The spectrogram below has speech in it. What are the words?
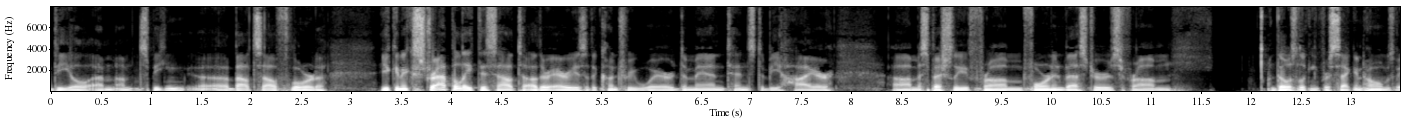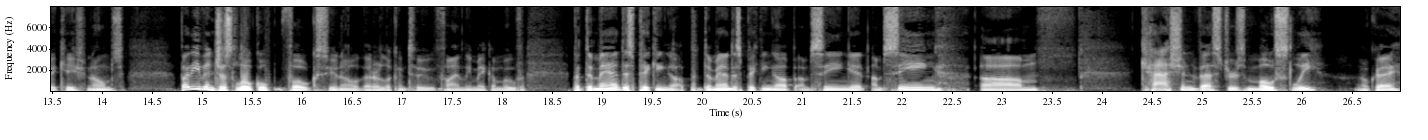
deal. I'm, I'm speaking uh, about South Florida. You can extrapolate this out to other areas of the country where demand tends to be higher, um, especially from foreign investors, from those looking for second homes, vacation homes, but even just local folks, you know, that are looking to finally make a move. But demand is picking up. Demand is picking up. I'm seeing it. I'm seeing. Um, cash investors mostly. Okay,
